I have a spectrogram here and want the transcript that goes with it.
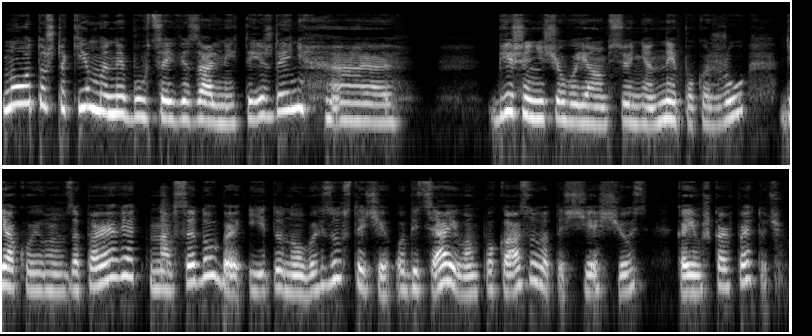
Ну, отож, таким мене був цей в'язальний тиждень. Е, Більше нічого я вам сьогодні не покажу. Дякую вам за перегляд. На все добре і до нових зустрічей. Обіцяю вам показувати ще щось, крім шкарпеточок.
